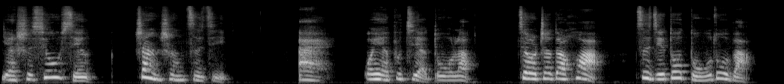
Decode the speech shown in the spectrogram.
也是修行，战胜自己。哎，我也不解读了，就这段话，自己多读读吧。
